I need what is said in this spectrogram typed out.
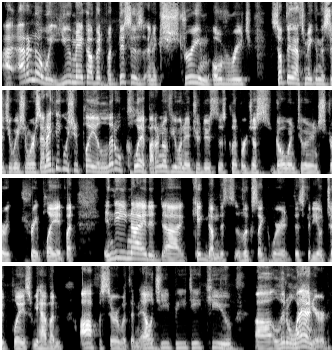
I, I, don't know what you make of it, but this is an extreme overreach, something that's making the situation worse. And I think we should play a little clip. I don't know if you want to introduce this clip or just go into it and straight, straight play it. But in the United uh, Kingdom, this looks like where this video took place. We have an officer with an LGBTQ uh, little lanyard.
